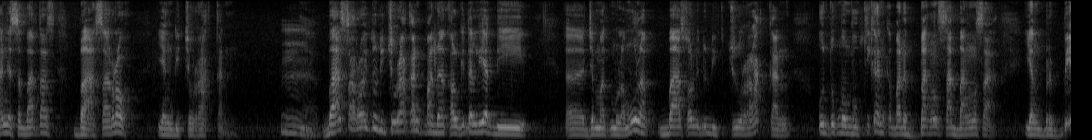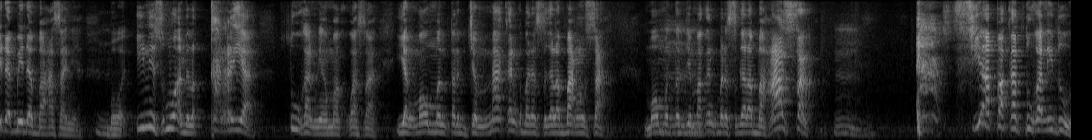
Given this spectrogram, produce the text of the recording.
hanya sebatas bahasa roh yang dicurahkan. Nah, bahasa roh itu dicurahkan pada kalau kita lihat di eh, jemaat mula-mula bahasa roh itu dicurahkan untuk membuktikan kepada bangsa-bangsa yang berbeda-beda bahasanya bahwa ini semua adalah karya Tuhan yang Maha Kuasa yang mau menerjemahkan kepada segala bangsa, mau menerjemahkan kepada segala bahasa. Siapakah Tuhan itu?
